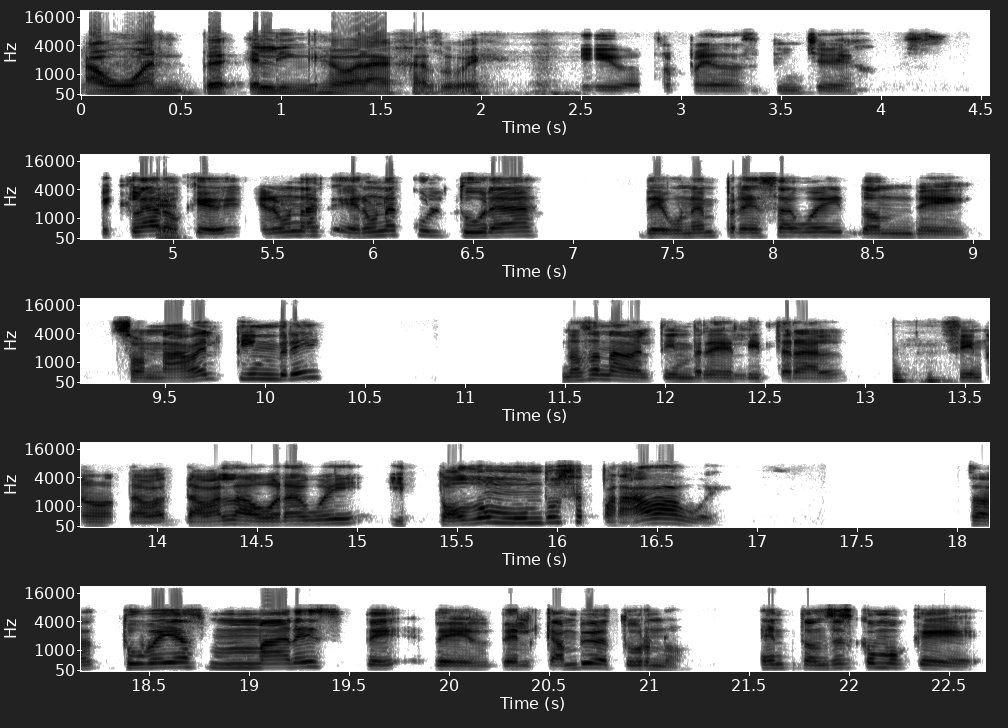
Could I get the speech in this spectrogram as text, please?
Aguante el Inge Barajas, güey. Y otro pedo, ese pinche viejo. Y claro, que era una, era una cultura de una empresa, güey, donde sonaba el timbre, no sonaba el timbre literal, sino daba, daba la hora, güey, y todo mundo se paraba, güey. O sea, tú veías mares de, del cambio de turno. Entonces, como que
